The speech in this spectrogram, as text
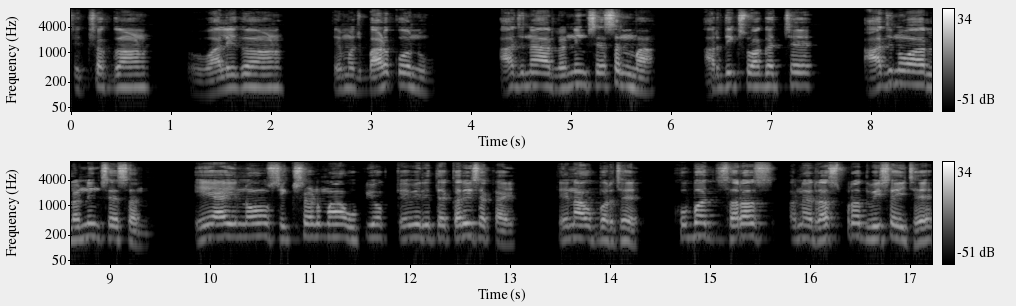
શિક્ષકગણ, વાલીગણ તેમજ બાળકોનું આજના લર્નિંગ સેશનમાં હાર્દિક સ્વાગત છે. આજનો આ લર્નિંગ સેશન એઆઈનો શિક્ષણમાં ઉપયોગ કેવી રીતે કરી શકાય તેના ઉપર છે. ખૂબ જ સરસ અને રસપ્રદ વિષય છે.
